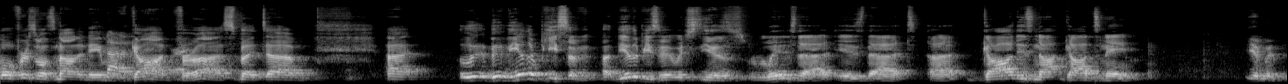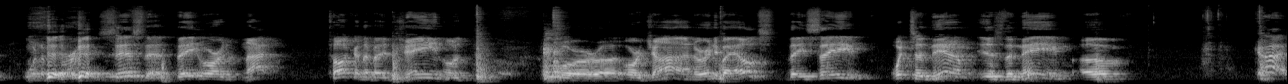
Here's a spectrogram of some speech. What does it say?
well, first of all, it's not a name Not of a God thing, for us, but um, uh, the, the other piece of uh, the other piece of it, which you know, is related to that, is that uh, God is not God's name. Yeah, but when a person says that, they are not talking about Jane or or uh, or John or anybody else. They say what to them is the name of God.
